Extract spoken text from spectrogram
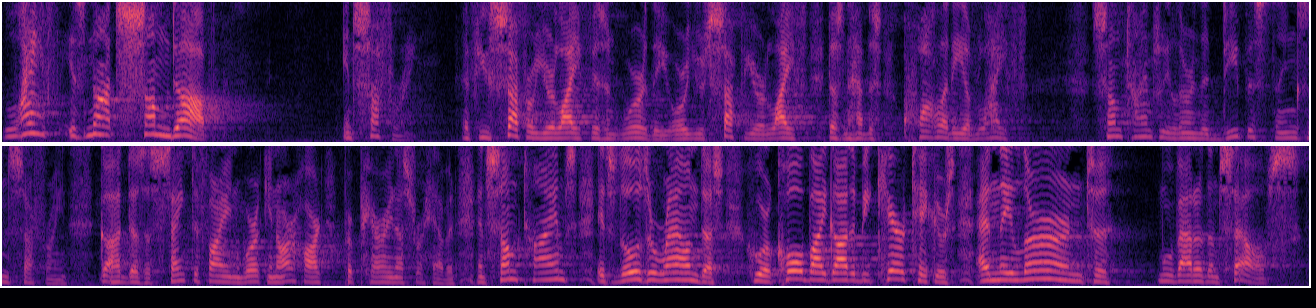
life is not summed up in suffering. If you suffer, your life isn't worthy, or you suffer, your life doesn't have this quality of life. Sometimes we learn the deepest things in suffering. God does a sanctifying work in our heart, preparing us for heaven. And sometimes it's those around us who are called by God to be caretakers, and they learn to move out of themselves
